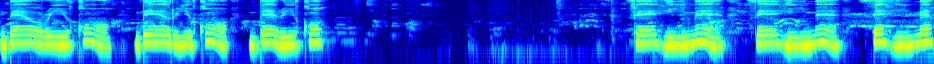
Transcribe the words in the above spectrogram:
بارقة بارقة بارقة فاهمة فاهمة فاهمة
